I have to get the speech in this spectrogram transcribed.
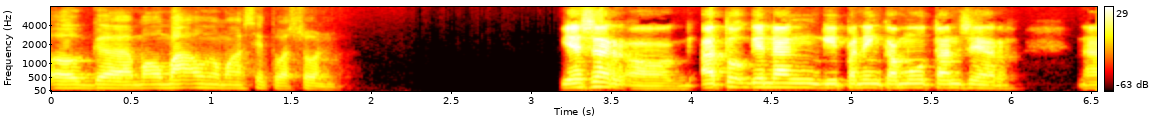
og uh, maumao nga mga sitwasyon. Yes sir, oh, ato ginang gipaningkamutan sir na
